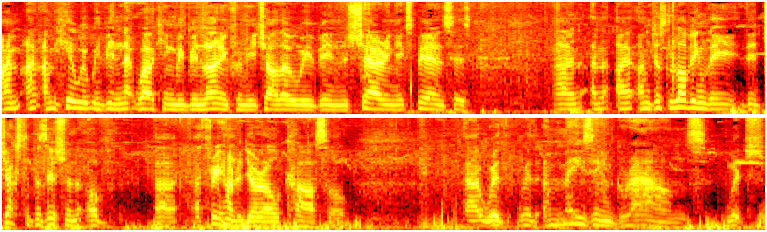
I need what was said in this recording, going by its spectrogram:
I'm, I'm, I'm here, we, we've been networking, we've been learning from each other, we've been sharing experiences. And, and I, I'm just loving the, the juxtaposition of uh, a 300 year old castle uh, with, with amazing grounds, which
